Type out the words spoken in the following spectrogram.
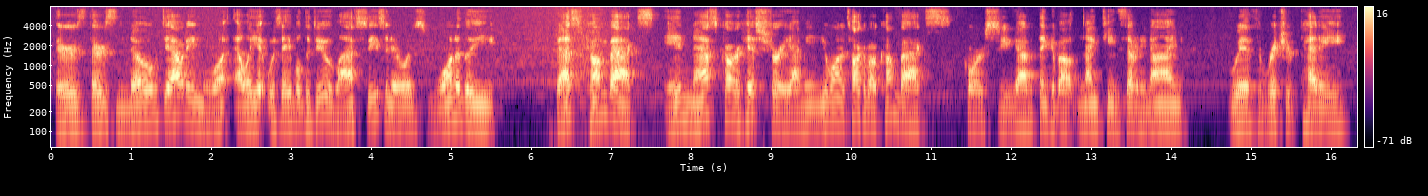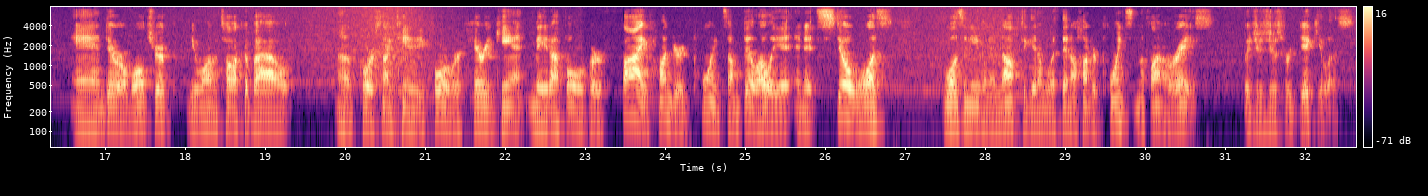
There's there's no doubting what Elliott was able to do last season. It was one of the best comebacks in NASCAR history. I mean, you want to talk about comebacks, of course, you got to think about 1979 with Richard Petty and Darrell Waltrip. You want to talk about uh, of course, 1984, where Harry Gant made up over 500 points on Bill Elliott, and it still was wasn't even enough to get him within 100 points in the final race, which is just ridiculous.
